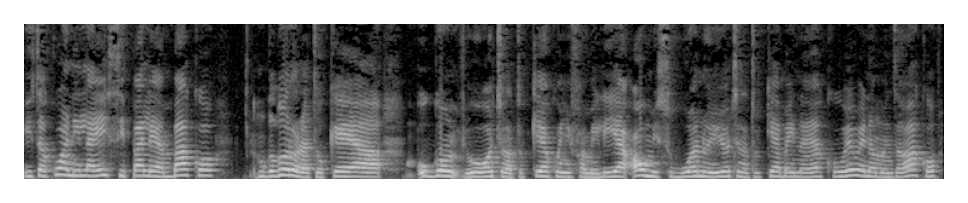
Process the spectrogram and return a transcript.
itakuwa ni rahisi pale ambako mgogoro unatokea ugomvi wowote unatokea kwenye familia au misuguano yoyote inatokea baina yako wewe na mwenza wako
